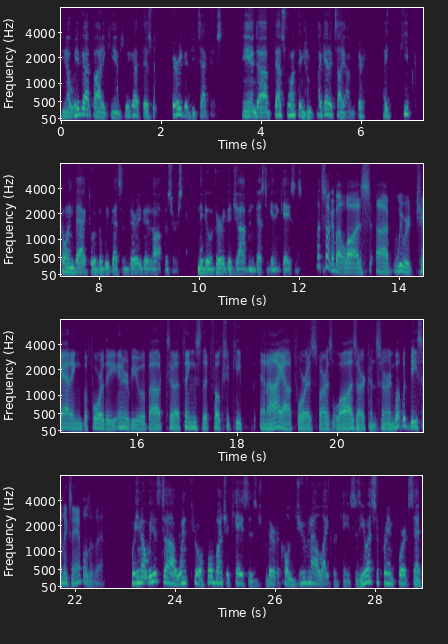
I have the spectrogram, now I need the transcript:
You know, we've got body cams, we got this, very good detectives. And uh, that's one thing I'm, I got to tell you, I'm very, I keep going back to it, but we've got some very good officers and they do a very good job investigating cases. Let's talk about laws. Uh, we were chatting before the interview about uh, things that folks should keep an eye out for as far as laws are concerned. What would be some examples of that? Well, you know, we just uh, went through a whole bunch of cases. They're called juvenile lifer cases. The U.S. Supreme Court said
